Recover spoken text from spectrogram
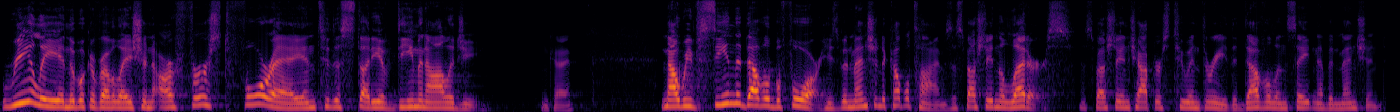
really in the book of Revelation our first foray into the study of demonology. Okay? Now, we've seen the devil before. He's been mentioned a couple times, especially in the letters, especially in chapters 2 and 3. The devil and Satan have been mentioned.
